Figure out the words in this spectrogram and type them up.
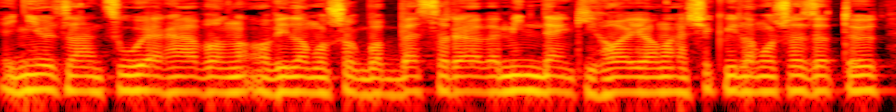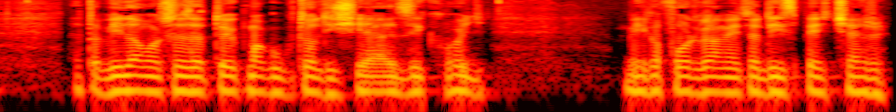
Egy nyílt lánc URH van a villamosokba beszerelve, mindenki hallja a másik villamosvezetőt, tehát a villamosvezetők maguktól is jelzik, hogy még a forgalmét a dispatcher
